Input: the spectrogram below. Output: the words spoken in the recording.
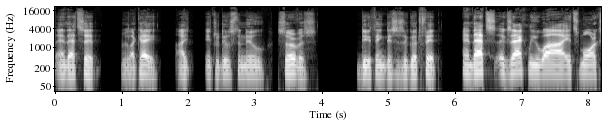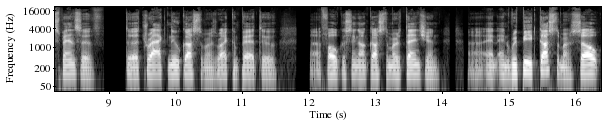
and that's it. like, hey, I introduced a new service. Do you think this is a good fit? And that's exactly why it's more expensive to attract new customers, right? Compared to uh, focusing on customer retention uh, and, and repeat customers. So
